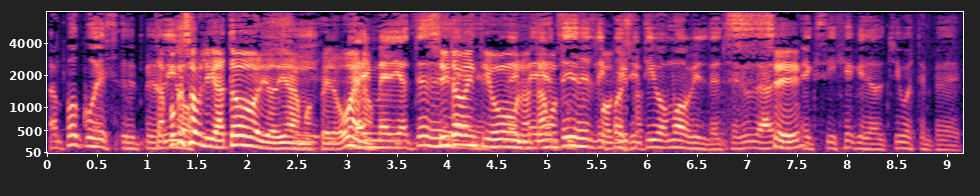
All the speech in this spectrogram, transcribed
tampoco es... eh, pero Tampoco digo, es obligatorio, digamos, pero bueno. La inmediatez, siglo XXI, la estamos inmediatez un del poquito- dispositivo móvil, del celular, Sí. exige que el archivo esté en PDF.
